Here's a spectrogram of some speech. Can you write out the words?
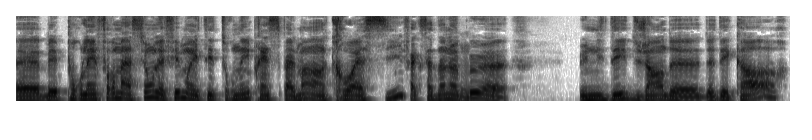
Euh, mais pour l'information, le film a été tourné principalement en Croatie, fait que ça donne un hmm. peu euh, une idée du genre de, décor.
